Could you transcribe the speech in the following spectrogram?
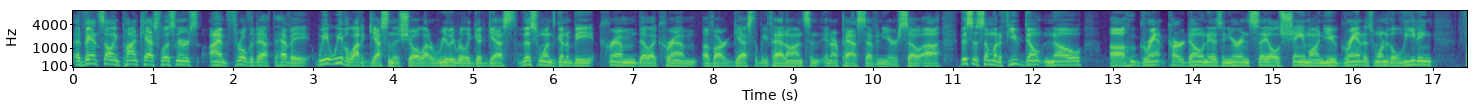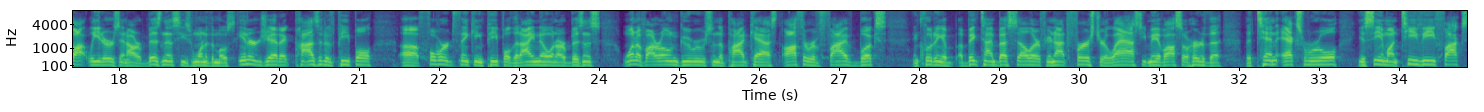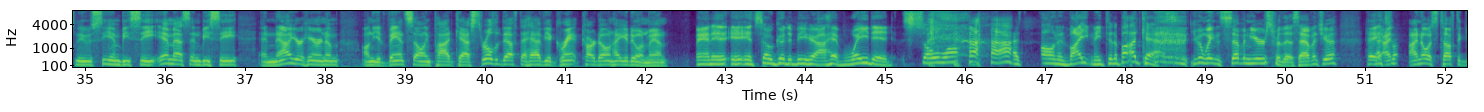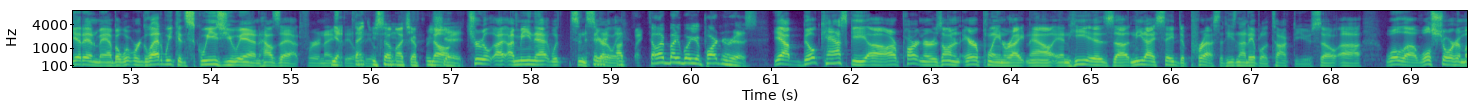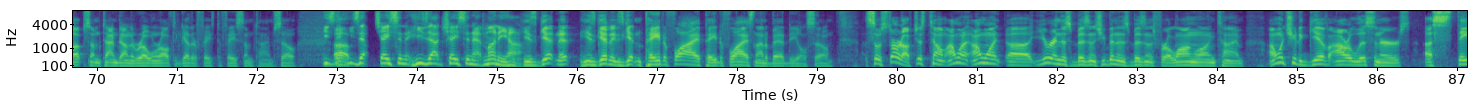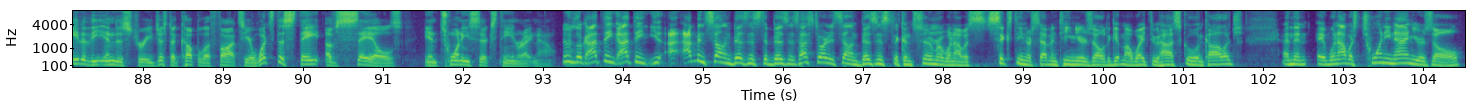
Advanced Selling Podcast listeners, I am thrilled to death to have a. We, we have a lot of guests on this show, a lot of really, really good guests. This one's going to be creme de la creme of our guests that we've had on in our past seven years. So, uh, this is someone, if you don't know uh, who Grant Cardone is and you're in sales, shame on you. Grant is one of the leading thought leaders in our business. He's one of the most energetic, positive people, uh, forward thinking people that I know in our business. One of our own gurus from the podcast, author of five books, including a, a big time bestseller. If you're not first, you're last. You may have also heard of the, the 10X rule. You see him on TV, Fox News, CNBC, MSNBC, and now you're hearing him on the Advanced Selling Podcast. Thrilled to death to have you. Grant Cardone, how you doing, man? Man, it, it, it's so good to be here. I have waited so long on invite me to the podcast. You've been waiting seven years for this, haven't you? Hey, I, right. I, know it's tough to get in, man, but we're glad we could squeeze you in. How's that for a nice yeah, deal? Thank deal? you so much. I appreciate no, it. True, I, I mean that with sincerely. Tell everybody where your partner is. Yeah, Bill Caskey, uh, our partner, is on an airplane right now, and he is, uh, need I say, depressed that he's not able to talk to you. So uh, we'll uh, we'll shore him up sometime down the road when we're all together face to face sometime. So he's uh, he's out chasing he's out chasing that money, huh? He's getting it. He's getting it. He's getting paid to fly. Paid to fly. It's not a bad deal. So so start off. Just tell him. I want I want uh, you're in this business. You've been in this business for a long, long time. I want you to give our listeners a state of the industry, just a couple of thoughts here. What's the state of sales in 2016 right now? Dude, look, I think I think I, have been selling business to business. I started selling business to consumer when I was 16 or 17 years old to get my way through high school and college, and then and when I was 29 years old,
